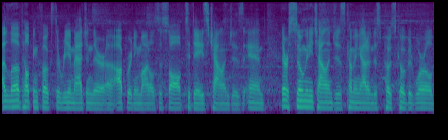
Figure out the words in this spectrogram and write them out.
I love helping folks to reimagine their uh, operating models to solve today's challenges. And there are so many challenges coming out in this post-COVID world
